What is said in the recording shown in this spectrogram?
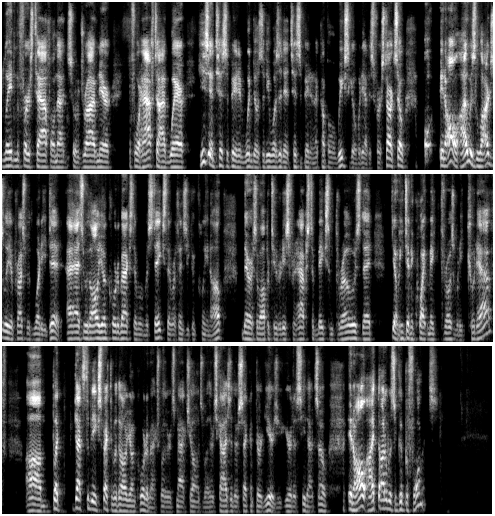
late in the first half on that sort of drive near before halftime where he's anticipated windows that he wasn't anticipating a couple of weeks ago when he had his first start. So, in all, I was largely impressed with what he did. As with all young quarterbacks, there were mistakes, there were things he could clean up, there were some opportunities perhaps to make some throws that you know he didn't quite make throws what he could have. Um, but that's to be expected with all young quarterbacks, whether it's Mac Jones, whether it's guys in their second, third years. You're going to see that. So, in all, I thought it was a good performance.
